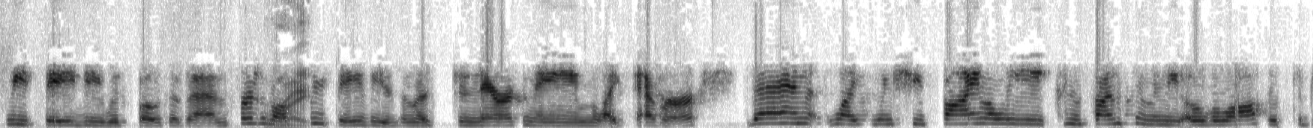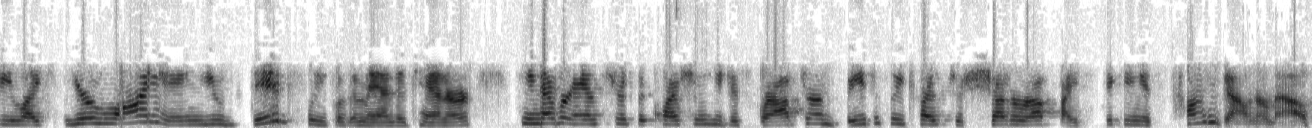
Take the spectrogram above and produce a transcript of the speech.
Sweet Baby with both of them. First of all, Right. Sweet Baby is the most generic name like ever. Then, like when she finally confronts him in the Oval Office to be like, "You're lying. You did sleep with Amanda Tanner." He never answers the question. He just grabs her and basically tries to shut her up by sticking his tongue down her mouth.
